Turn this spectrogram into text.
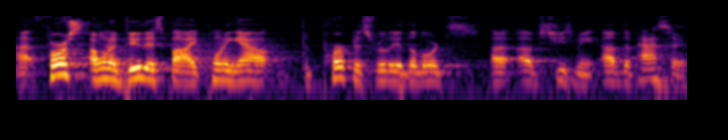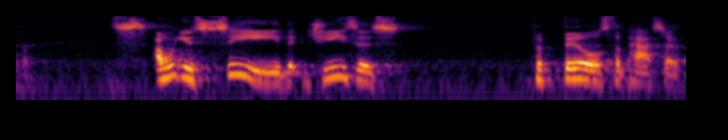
Uh, first, I want to do this by pointing out the purpose really of the Lord's, uh, of, excuse me, of the Passover. I want you to see that Jesus fulfills the Passover.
